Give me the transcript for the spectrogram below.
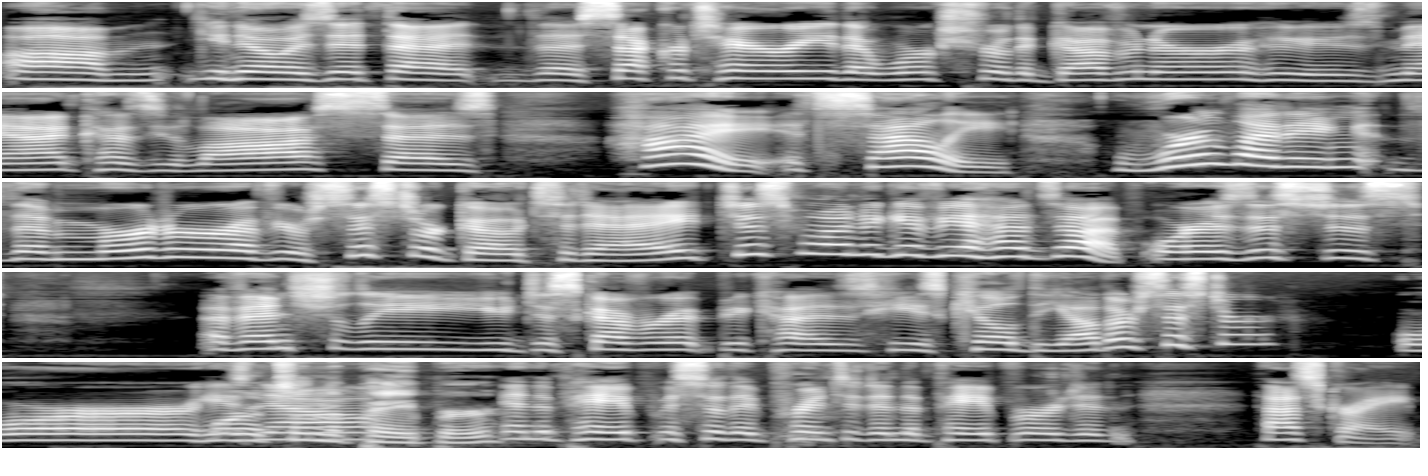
Um, you know, is it that the secretary that works for the governor who's mad because he lost says, Hi, it's Sally. We're letting the murderer of your sister go today. Just wanted to give you a heads up. Or is this just eventually you discover it because he's killed the other sister? Or he's or it's in the paper. in the paper so they printed in the paper did that's great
